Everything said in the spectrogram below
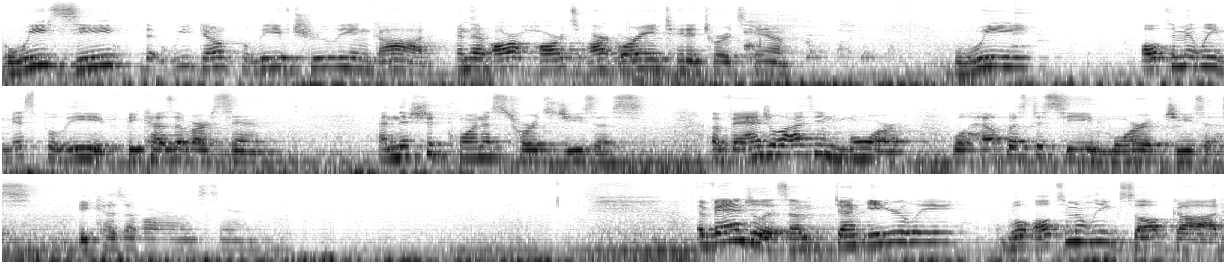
we see that we don't believe truly in God and that our hearts aren't orientated towards Him. We ultimately misbelieve because of our sin. And this should point us towards Jesus. Evangelizing more will help us to see more of Jesus because of our own sin. Evangelism, done eagerly, will ultimately exalt God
